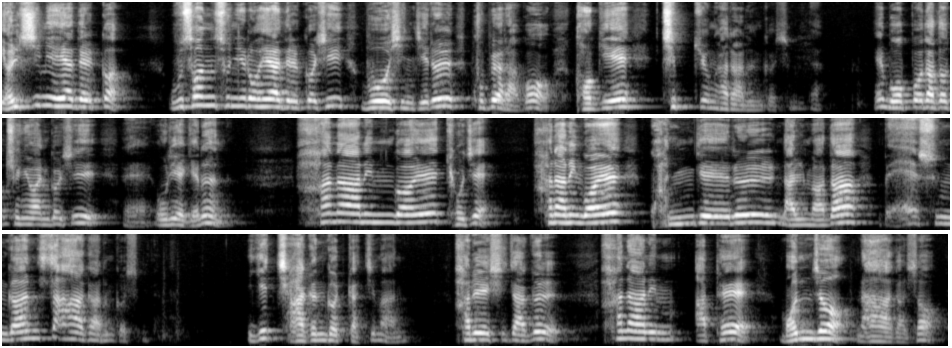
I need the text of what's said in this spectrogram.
열심히 해야 될 것, 우선순위로 해야 될 것이 무엇인지를 구별하고 거기에 집중하라는 것입니다. 예, 무엇보다도 중요한 것이 예, 우리에게는 하나님과의 교제, 하나님과의 관계를 날마다 매 순간 쌓아가는 것입니다. 이게 작은 것 같지만 하루의 시작을 하나님 앞에 먼저 나아가서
